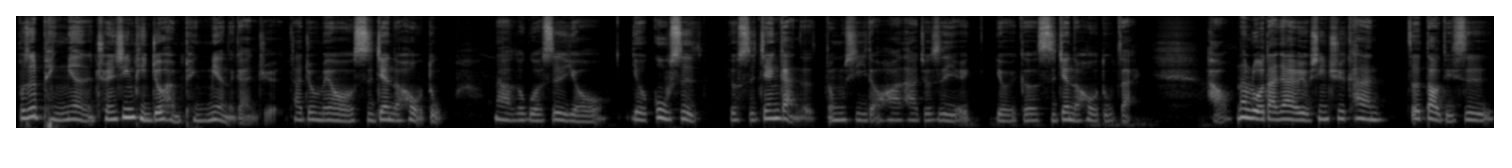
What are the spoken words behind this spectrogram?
不是平面，全新品就很平面的感觉，它就没有时间的厚度。那如果是有有故事。有时间感的东西的话，它就是有有一个时间的厚度在。好，那如果大家有有兴趣看这到底是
